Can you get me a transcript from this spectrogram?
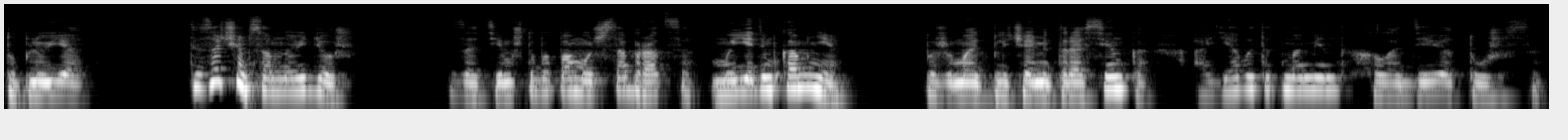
туплю я. «Ты зачем со мной идешь?» «Затем, чтобы помочь собраться. Мы едем ко мне», — пожимает плечами Тарасенко, а я в этот момент холодею от ужаса.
